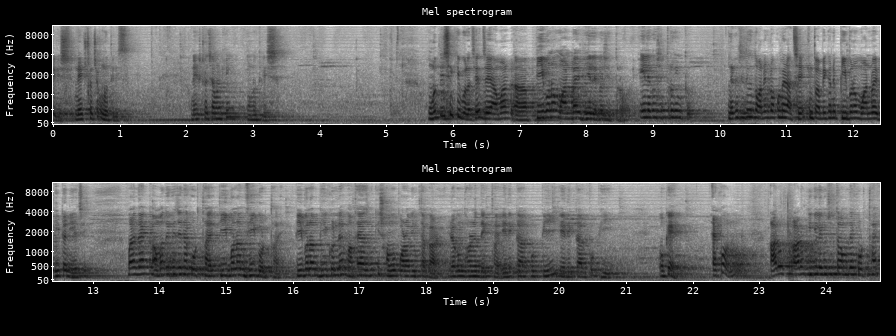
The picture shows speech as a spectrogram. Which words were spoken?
তিরিশ নেক্সট হচ্ছে উনত্রিশ নেক্সট হচ্ছে আমার কি? উনত্রিশ উনত্রিশে কি বলেছে যে আমার পি বনাম ওয়ান বাই ভি লেখচিত্র। এই লেখচিত্র কিন্তু লেখচিত্র কিন্তু অনেক রকমের আছে, কিন্তু আমি এখানে পি বনাম ওয়ান বাই ভিটা নিয়েছি। মানে দেখ, আমাদেরকে যেটা করতে হয় পি বনাম ভি করতে হয়। পি বনাম ভি করলে মাথায় আসবে কি সমপরাবৃত্তাকার এরকম ধরনের দেখতে হয়। এদিকটা আঁকবো পি এদিকটা আঁকবো ভি ওকে এখন আরও আরও কী কী লেখচিত্র আমাদের করতে হয়,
